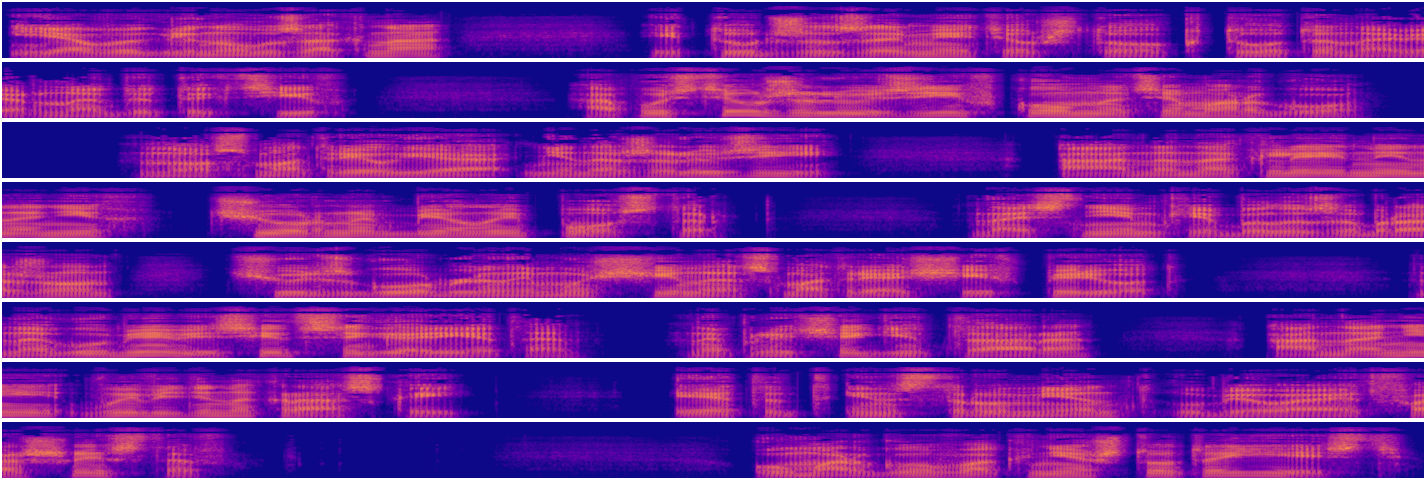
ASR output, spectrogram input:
Я выглянул из окна и тут же заметил, что кто-то, наверное, детектив, опустил жалюзи в комнате Марго. Но смотрел я не на жалюзи, а на наклеенный на них черно-белый постер. На снимке был изображен чуть сгорбленный мужчина, смотрящий вперед. На губе висит сигарета, на плече гитара, а на ней выведена краской. Этот инструмент убивает фашистов. У Марго в окне что-то есть.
